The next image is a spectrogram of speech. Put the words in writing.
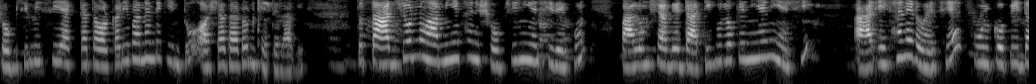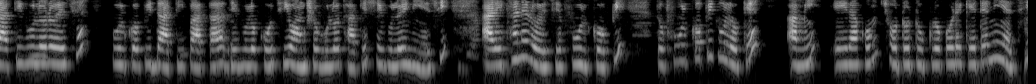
সবজি মিশিয়ে একটা তরকারি বানালে কিন্তু অসাধারণ খেতে লাগে। তো তার জন্য আমি এখানে সবজি নিয়েছি দেখুন, পালং শাকের ডাটিগুলোকে নিয়ে নিয়েছি। আর এখানে রয়েছে ফুলকপির ডাটিগুলো রয়েছে। ফুলকপির ডাঁটি পাতা যেগুলো কচি অংশগুলো থাকে সেগুলোই নিয়েছি। আর এখানে রয়েছে ফুলকপি। তো ফুলকপিগুলোকে আমি এই রকম ছোট টুকরো করে কেটে নিয়েছি।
